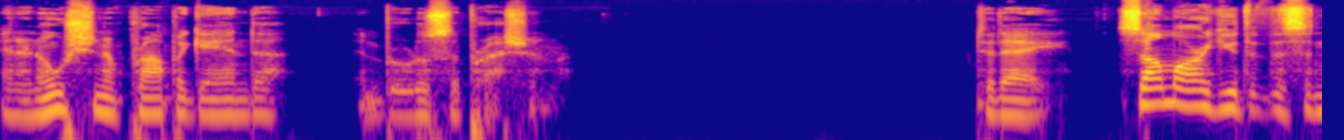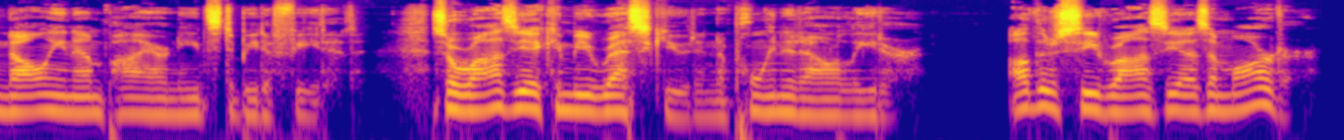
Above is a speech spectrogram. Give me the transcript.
and an ocean of propaganda and brutal suppression? Today, some argue that the Sindalian Empire needs to be defeated, so Razia can be rescued and appointed our leader. Others see Razia as a martyr.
